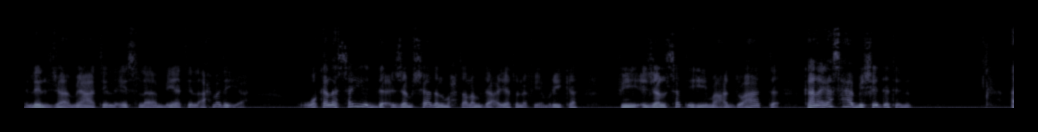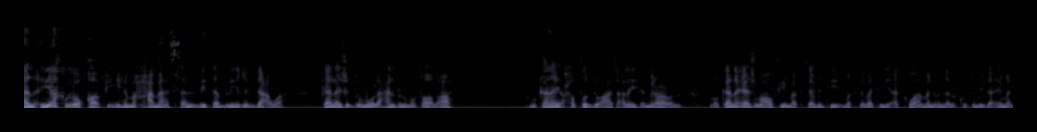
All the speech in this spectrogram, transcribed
للجامعة الإسلامية الأحمدية. وكان السيد جمشاد المحترم داعيتنا في أمريكا في جلسته مع الدعاة كان يسعى بشدة أن يخلق فيهم حماسا لتبليغ الدعوة. كان جد مولعا بالمطالعة وكان يحث الدعاة عليها مرارا وكان يجمع في مكتبته, مكتبته أكواما من الكتب دائما.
